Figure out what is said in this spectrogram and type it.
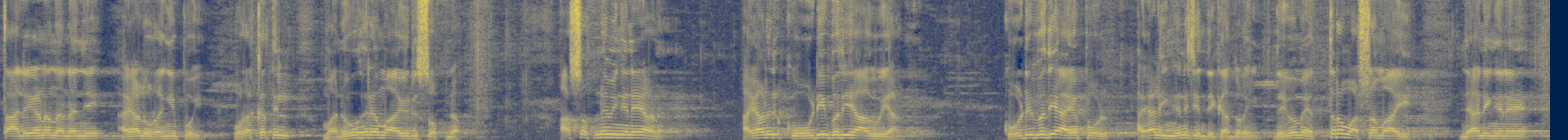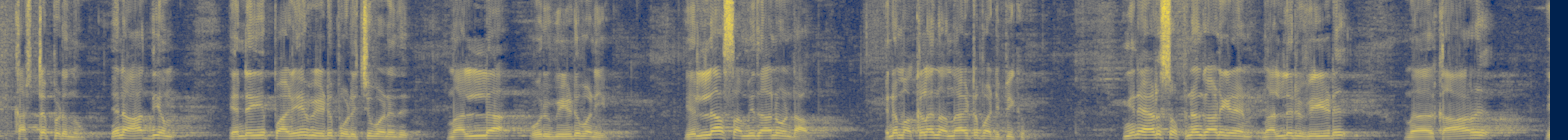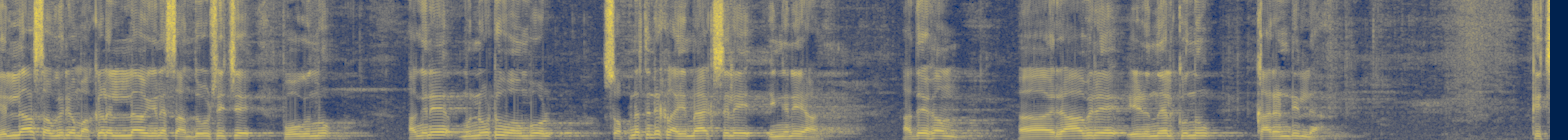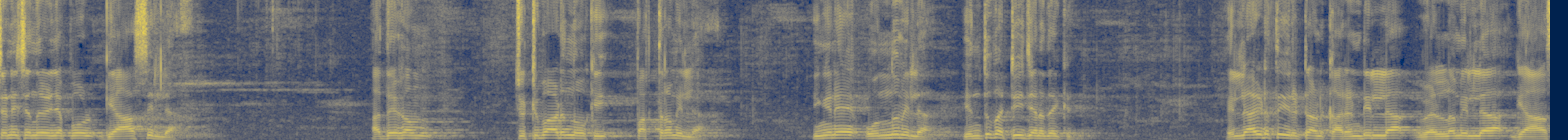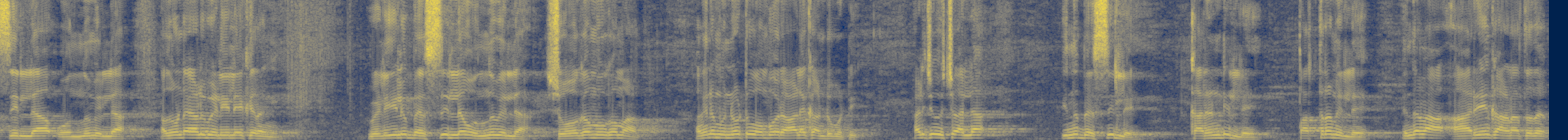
തലയണ നനഞ്ഞ് അയാൾ ഉറങ്ങിപ്പോയി. ഉറക്കത്തിൽ മനോഹരമായൊരു സ്വപ്നം. ആ സ്വപ്നം ഇങ്ങനെയാണ്. അയാളൊരു കോടിപതിയാകുകയാണ്. കോടിപതി ആയപ്പോൾ അയാൾ ഇങ്ങനെ ചിന്തിക്കാൻ തുടങ്ങി. ദൈവം എത്ര വർഷമായി ഞാനിങ്ങനെ കഷ്ടപ്പെടുന്നു. ഞാൻ ആദ്യം എന്റെ ഈ പഴയ വീട് പൊളിച്ചു പണിത്. നല്ല ഒരു വീട് പണിയും. എല്ലാ സംവിധാനവും ഉണ്ടാവും. എന്റെ മക്കളെ നന്നായിട്ട് പഠിപ്പിക്കും. ഇങ്ങനെ അയാൾ സ്വപ്നം കാണുകയാണ്. നല്ലൊരു വീട് കാറ് എല്ലാ സൗകര്യവും മക്കളെല്ലാം ഇങ്ങനെ സന്തോഷിച്ച് പോകുന്നു. അങ്ങനെ മുന്നോട്ട് പോകുമ്പോൾ സ്വപ്നത്തിന്റെ ക്ലൈമാക്സിൽ ഇങ്ങനെയാണ്. അദ്ദേഹം രാവിലെ എഴുന്നേൽക്കുന്നു. കരണ്ടില്ല. കിച്ചണിൽ ചെന്ന് കഴിഞ്ഞപ്പോൾ ഗ്യാസില്ല. അദ്ദേഹം ചുറ്റുപാടും നോക്കി പത്രമില്ല. ഇങ്ങനെ ഒന്നുമില്ല. എന്തു പറ്റി ജനതയ്ക്ക്? എല്ലായിടത്തും ഇരുട്ടാണ്. കരണ്ടില്ല വെള്ളമില്ല ഗ്യാസില്ല ഒന്നുമില്ല. അതുകൊണ്ട് അയാൾ വെളിയിലേക്ക് ഇറങ്ങി. വെളിയിൽ ബസ്സില്ല ഒന്നുമില്ല. ശോകമുഖമാണ്. അങ്ങനെ മുന്നോട്ട് പോകുമ്പോൾ ഒരാളെ കണ്ടുമുട്ടി. അയാൾ ചോദിച്ചു അല്ല ഇന്ന് ബസ്സില്ലേ കറണ്ടില്ലേ പത്രമില്ലേ? എന്താണ് ആരെയും കാണാത്തത്?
